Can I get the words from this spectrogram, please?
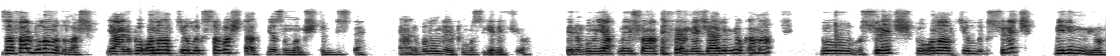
zafer bulamadılar. Yani bu 16 yıllık savaş da yazılmamıştır bizde. Yani bunun da yapılması gerekiyor. Benim bunu yapmaya şu an mecalim yok ama bu süreç, bu 16 yıllık süreç bilinmiyor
